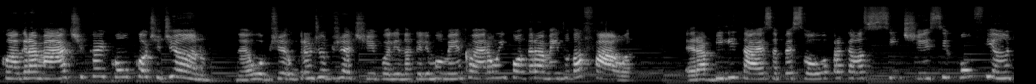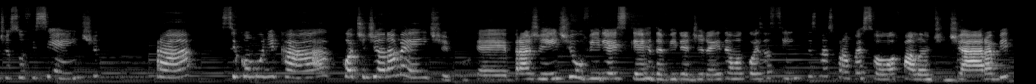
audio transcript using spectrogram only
com a gramática e com o cotidiano. Né? O, o grande objetivo ali naquele momento era o empoderamento da fala era habilitar essa pessoa para que ela se sentisse confiante o suficiente para se comunicar cotidianamente. Porque para a gente o vire à esquerda, vire à direita é uma coisa simples, mas para uma pessoa falante de árabe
